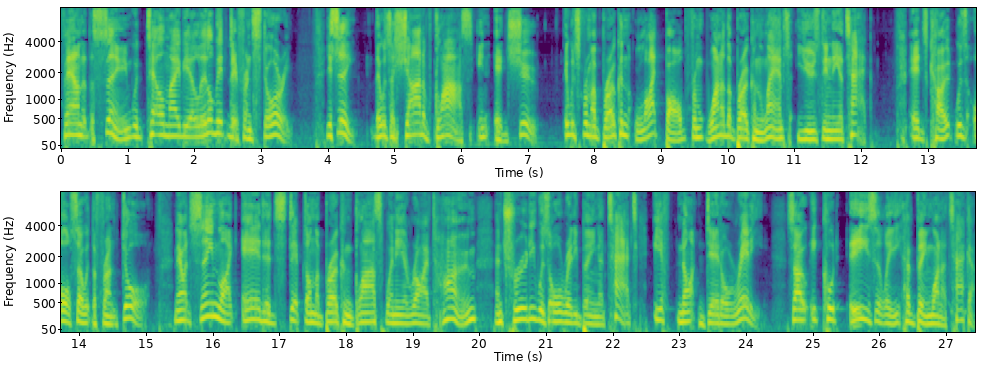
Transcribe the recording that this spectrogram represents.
found at the scene would tell maybe a little bit different story. You see, there was a shard of glass in Ed's shoe. It was from a broken light bulb from one of the broken lamps used in the attack. Ed's coat was also at the front door. Now it seemed like Ed had stepped on the broken glass when he arrived home and Trudy was already being attacked, if not dead already. So it could easily have been one attacker.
